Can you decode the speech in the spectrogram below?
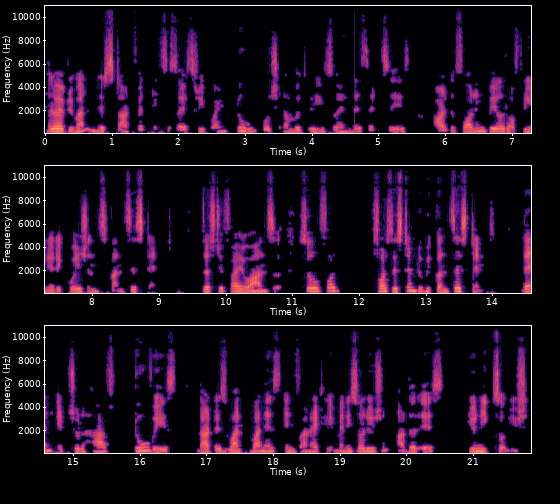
Hello everyone, let's start with exercise 3.2 question number 3. So in this it says, are the following pair of linear equations consistent? Justify your answer. So for, for system to be consistent, then it should have two ways. That is one, one is infinitely many solution, other is unique solution.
